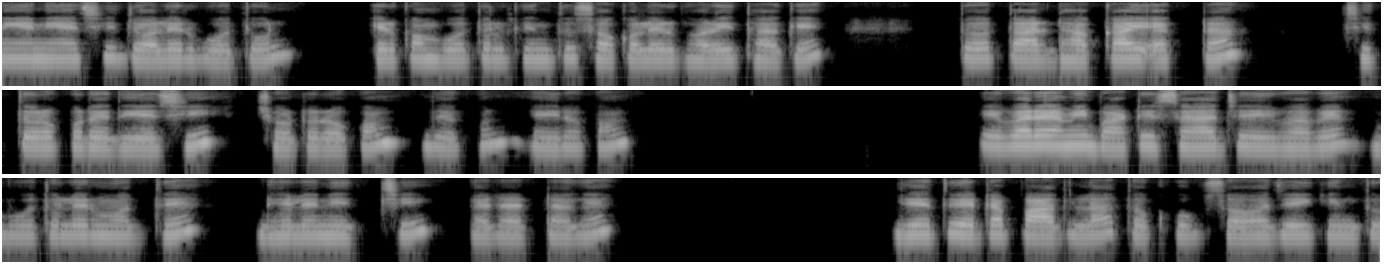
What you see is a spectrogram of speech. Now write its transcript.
নিয়ে নিয়েছি জলের বোতল। এরকম বোতল কিন্তু সকলের ঘরেই থাকে। তো তার ঢাকায় একটা চিত্র করে দিয়েছি, ছোট রকম। দেখুন এই রকম এবারে আমি বাটির সাহায্যে এইভাবে বোতলের মধ্যে ঢেলে নিচ্ছি ব্যাটারটাকে। যেহেতু এটা পাতলা, তো খুব সহজেই কিন্তু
